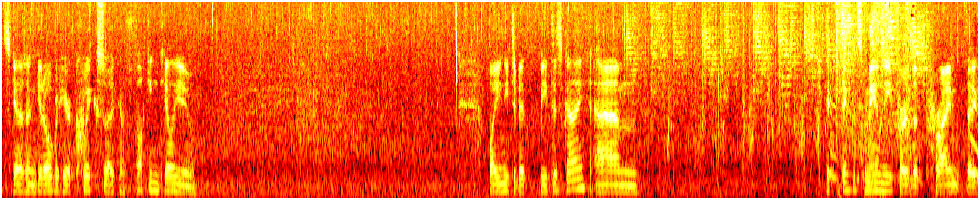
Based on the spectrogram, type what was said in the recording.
Skeleton, get over here quick so I can fucking kill you. Why you need to beat, beat this guy? Um, I think it's mainly for the prime, the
